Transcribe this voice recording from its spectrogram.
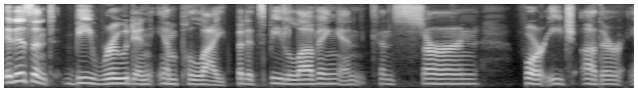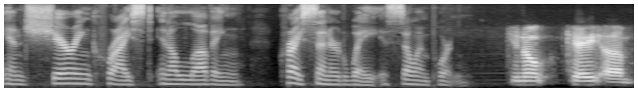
it isn't be rude and impolite, but it's be loving and concern for each other and sharing Christ in a loving, Christ centered way is so important. You know, Kay, um,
